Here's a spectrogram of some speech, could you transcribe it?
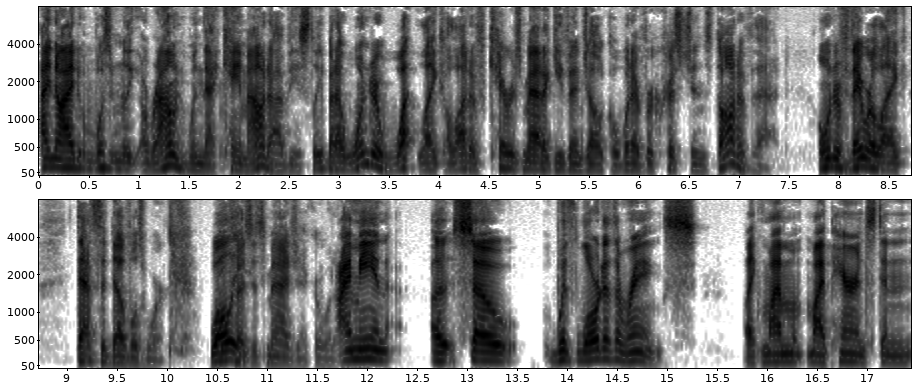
I know I wasn't really around when that came out, obviously, but I wonder what like a lot of charismatic evangelical whatever Christians thought of that. I wonder if they were like, "That's the devil's work." well because it's magic or whatever. I mean, uh, so with Lord of the Rings, like my my parents didn't,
